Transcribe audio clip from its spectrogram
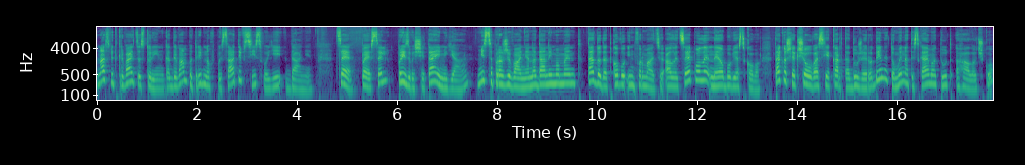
У нас відкривається сторінка, де вам потрібно вписати всі свої дані. Це песель, прізвище та ім'я, місце проживання на даний момент та додаткову інформацію, але це поле не обов'язково. Також, якщо у вас є карта дуже родини, то ми натискаємо тут галочку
